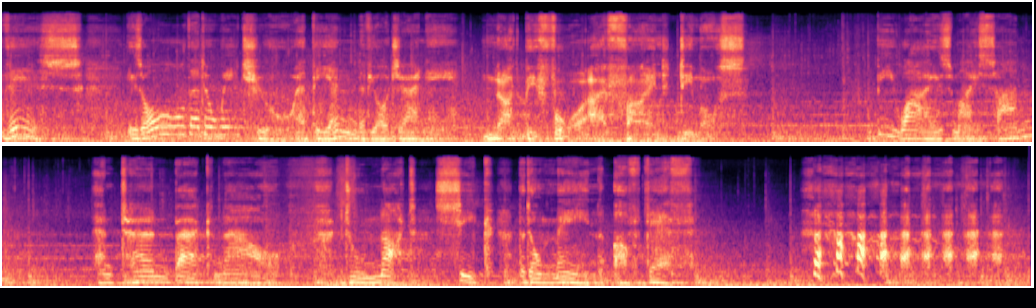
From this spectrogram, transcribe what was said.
This is all that awaits you at the end of your journey. Not before I find Deimos. Be wise, my son, and turn back now. Do not seek the domain of death.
